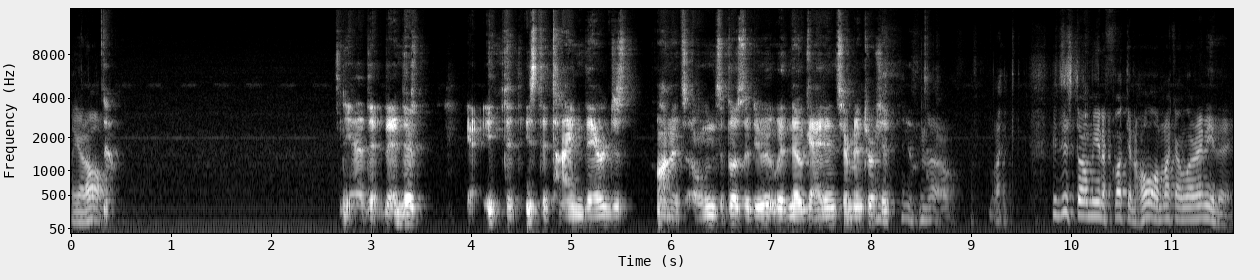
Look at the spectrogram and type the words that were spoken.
like at all. No. Yeah, th- th- there's. Yeah, it, is the time there just on its own supposed to do it with no guidance or mentorship? no, like you just throw me in a fucking hole. I'm not gonna learn anything.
